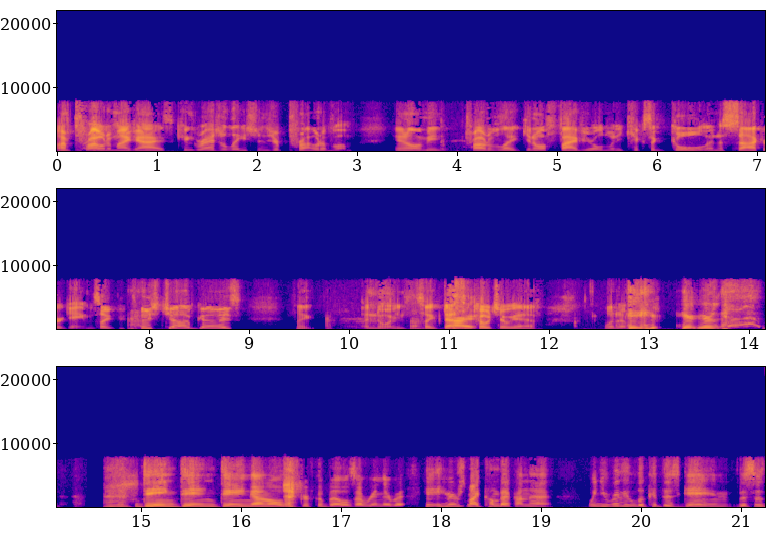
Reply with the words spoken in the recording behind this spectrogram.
I'm proud of my guys. Congratulations. You're proud of them. You know, I mean, proud of like you know a five year old when he kicks a goal in a soccer game. It's like, nice job, guys. Like annoying. It's like that's All the coach that we have. Whatever. Hey, here, here's ding, ding, ding on all those Grifka bells that were in there. But hey, here's my comeback on that. When you really look at this game, this is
